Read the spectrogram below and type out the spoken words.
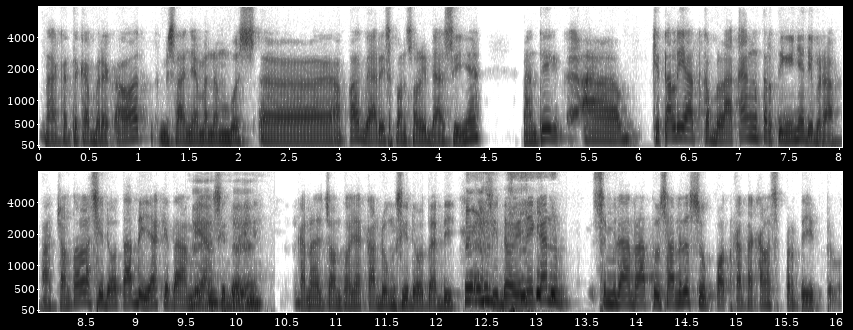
Nah, ketika breakout misalnya menembus eh, apa garis konsolidasinya, Nanti uh, kita lihat ke belakang tertingginya di berapa. Contohnya Sido tadi ya, kita ambil yang Sido ini. Karena contohnya kadung Sido tadi. Sido ini kan 900-an itu support, katakanlah seperti itu.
